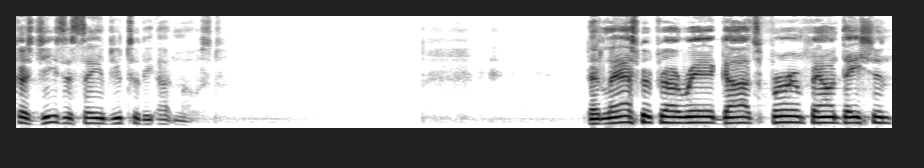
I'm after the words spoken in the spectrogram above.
because Jesus saved you to the utmost. That last scripture I read, God's firm foundation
